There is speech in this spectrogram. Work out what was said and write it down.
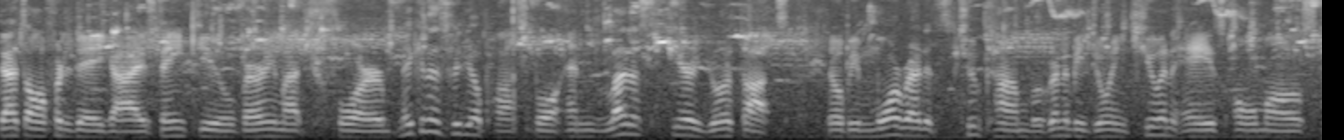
that's all for today, guys. Thank you very much for making this video possible, and let us hear your thoughts. There will be more Reddits to come. We're going to be doing Q&As almost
